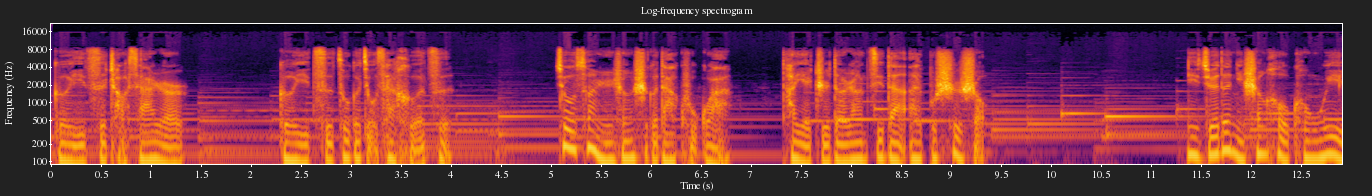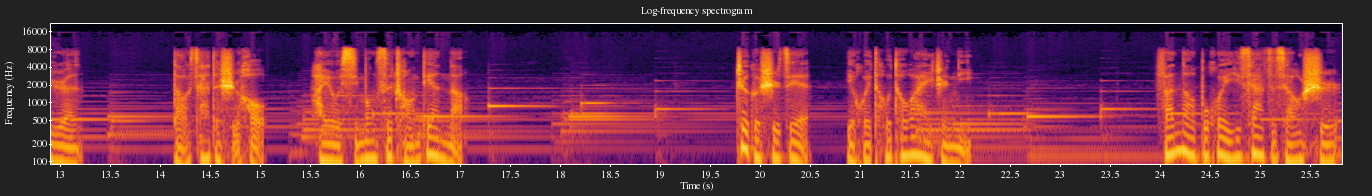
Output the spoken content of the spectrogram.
割一次炒虾仁儿。割一次做个韭菜盒子，就算人生是个大苦瓜，它也值得让鸡蛋爱不释手。你觉得你身后空无一人，倒下的时候还有席梦思床垫呢。这个世界也会偷偷爱着你，烦恼不会一下子消失，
